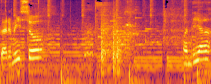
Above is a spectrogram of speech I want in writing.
Permiso. Buen día.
